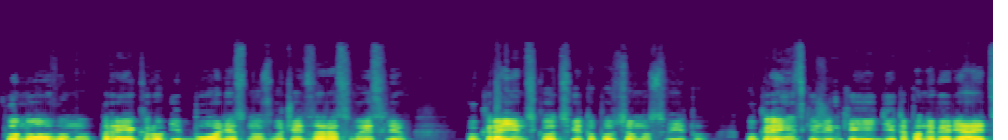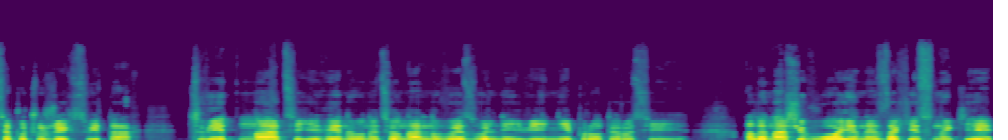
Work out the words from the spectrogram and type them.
По-новому, прикро і болісно звучить зараз вислів українського цвіту по всьому світу. Українські жінки і діти поневіряються по чужих світах. Цвіт нації гине у національно-визвольній війні проти Росії. Але наші воїни, захисники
